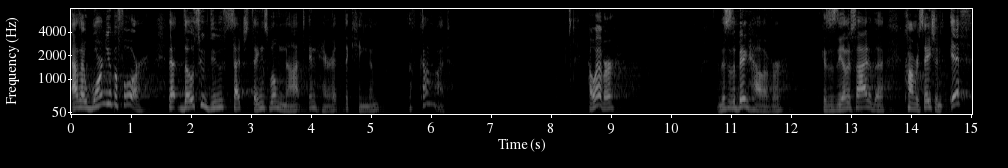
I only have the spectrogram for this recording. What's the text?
as I warned you before, that those who do such things will not inherit the kingdom of God. However, and this is a big however, because it's the other side of the conversation, if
